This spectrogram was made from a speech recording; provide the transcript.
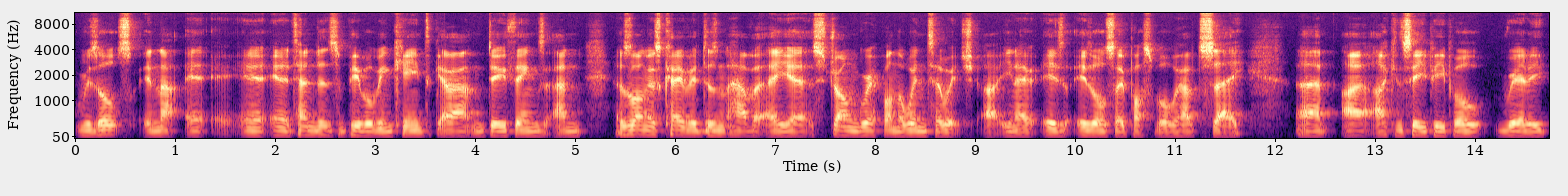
results in that in, in, attendance and people being keen to go out and do things. And as long as COVID doesn't have a, a strong grip on the winter, which uh, you know is is also possible, we have to say, uh, I, I, can see people really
